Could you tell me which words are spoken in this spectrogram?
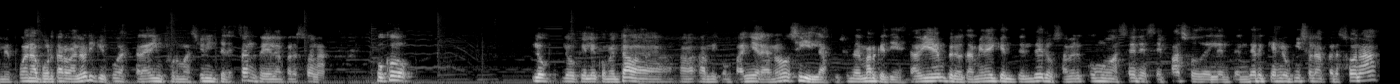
me puedan aportar valor y que pueda extraer información interesante de la persona. Un poco lo, que le comentaba a, mi compañera, ¿no? Sí, la función de marketing está bien, pero también hay que entender o saber cómo hacer ese paso del entender qué es lo que hizo la persona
